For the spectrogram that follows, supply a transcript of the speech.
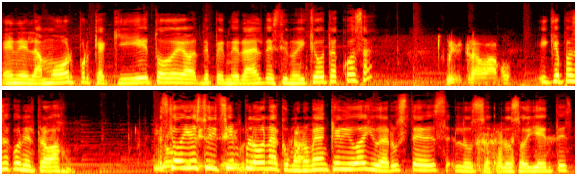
en el amor, porque aquí todo de- dependerá del destino. ¿Y qué otra cosa? El trabajo. ¿Y qué pasa con el trabajo? Es que hoy estoy simplona, como no me han querido ayudar ustedes, los, los oyentes,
